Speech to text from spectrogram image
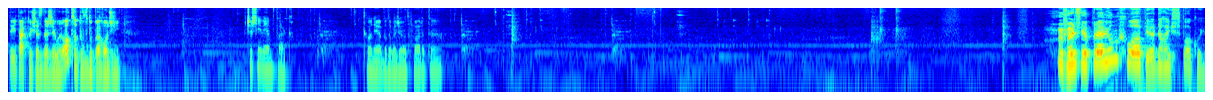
Ty i tak tu się zderzyły. O co tu w dupę chodzi? Wcześniej miałem tak. To nie, bo to będzie otwarte. Wersja premium? Chłopie, daj spokój.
